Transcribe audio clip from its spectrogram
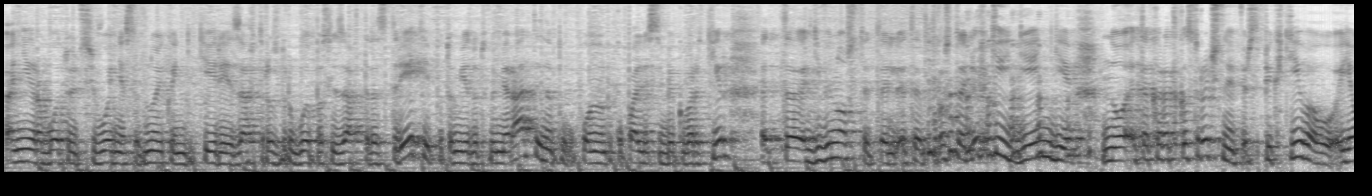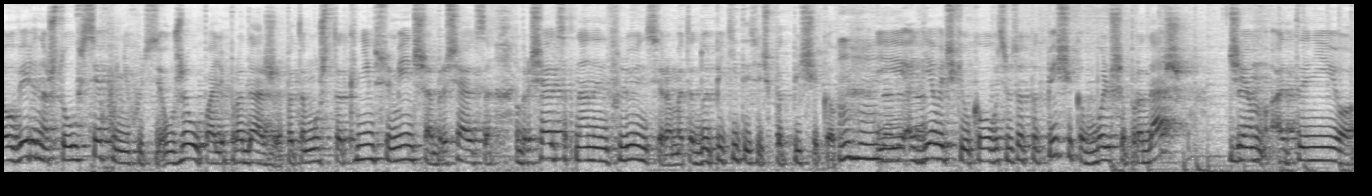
они работают сегодня с одной кондитерией, завтра с другой, послезавтра с третьей, потом едут в Эмираты, покупали себе квартир. Это 90 это, это просто легкие деньги, но это короткосрочно долгосрочная перспектива. Я уверена, что у всех у них уже упали продажи, потому что к ним все меньше обращаются, обращаются к наноинфлюенсерам. Это до 5000 подписчиков. Угу, и да, да, от девочки, у кого 800 подписчиков, больше продаж, чем да. от нее.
